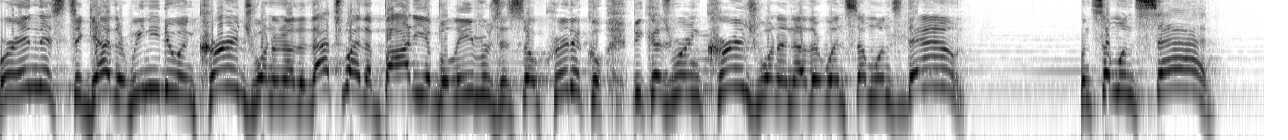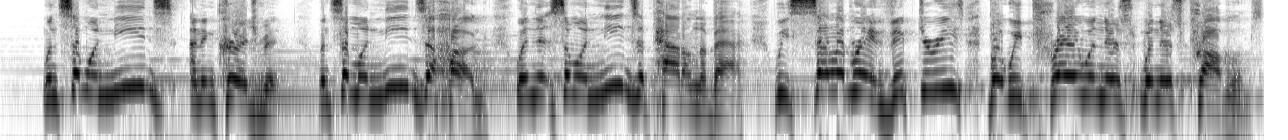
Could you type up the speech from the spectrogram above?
We're in this together. We need to encourage one another. That's why the body of believers is so critical because we're encourage one another when someone's down, when someone's sad, when someone needs an encouragement, when someone needs a hug, when someone needs a pat on the back. We celebrate victories, but we pray when there's when there's problems.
